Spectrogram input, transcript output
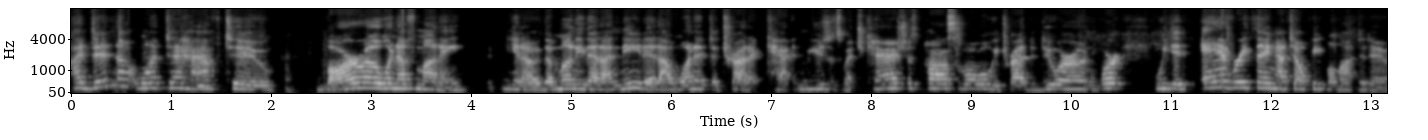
I did not want to have to borrow enough money, you know, the money that I needed. I wanted to try to ca- use as much cash as possible. We tried to do our own work. We did everything I tell people not to do.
